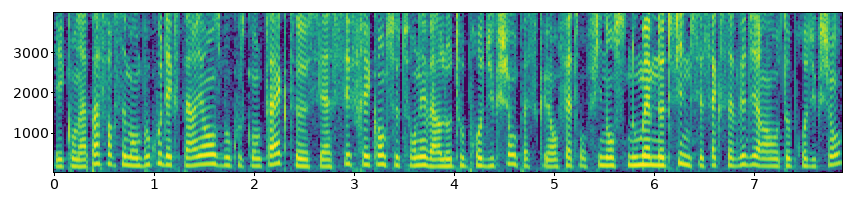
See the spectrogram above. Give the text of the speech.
et qu'on n'a pas forcément beaucoup d'expérience, beaucoup de contacts, c'est assez fréquent de se tourner vers l'autoproduction parce qu'en fait on finance nous-mêmes notre film, c'est ça que ça veut dire, hein, autoproduction.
